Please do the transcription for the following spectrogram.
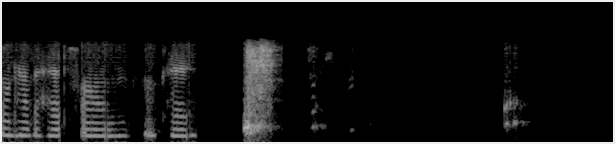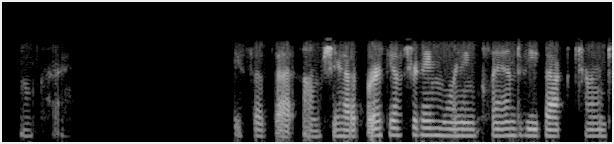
don't have a headphone. Okay. Okay. Okay, said that um, she had a birth yesterday morning, planned VBAC turned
